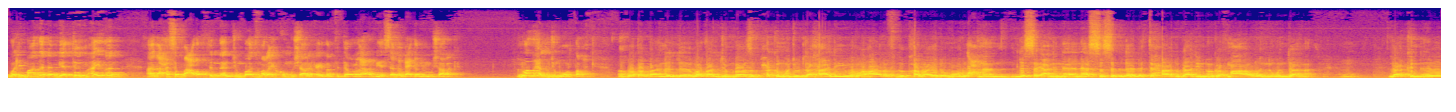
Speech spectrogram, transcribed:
ولماذا لم يتم أيضا أنا حسب ما عرفت إن الجمباز ما راح يكون مشارك أيضا في الدوره العربيه سبب عدم المشاركة. نوضح للجمهور طبعا. هو طبعا وضع الجمباز بحكم وجود له حالي وهو عارف بخبايا الأمور وإحنا لسه يعني نأسس الاتحاد وقاعدين نوقف معاه وندعمه. لكن آه،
